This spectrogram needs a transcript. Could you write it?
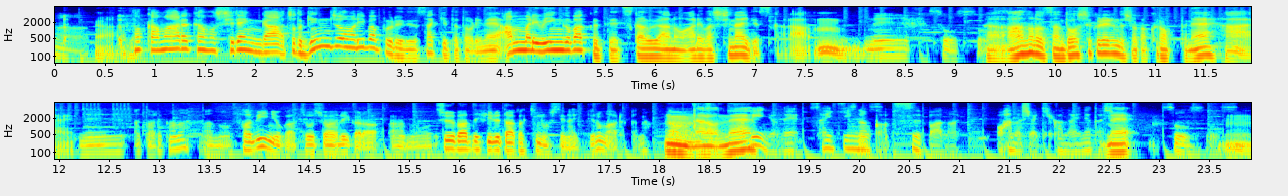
うとかもあるかもしれんが、ちょっと現状のリバプールでさっき言った通りね、あんまりウィングバックって使う、あの、あれはしないですから、うん。ねそうそう。あアーノルドさんどうしてくれるんでしょうか、クロップね。はい。ねあとあれかなあの、ファビーニョが調子悪いから、あの、中盤でフィルターが機能してないっていうのもあるかな。うん、なるほどファビね。ーニョね、最近なんかスーパーなお話は聞かないね、確かに。ね。そうそうそう。うん。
